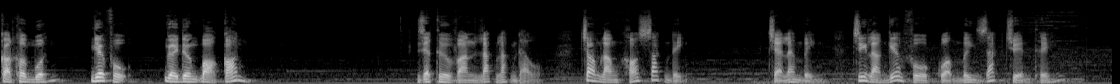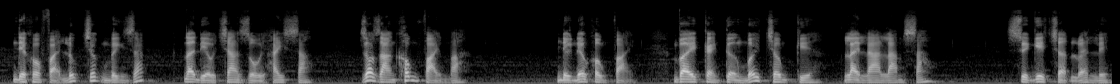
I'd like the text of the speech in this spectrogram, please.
Còn không muốn Nghĩa phụ Người đừng bỏ con. Diệp Thư Văn lắc lắc đầu trong lòng khó xác định. Trẻ lẽ bình chính là nghĩa vụ của Minh Giác truyền thế? Nếu không phải lúc trước Minh Giác Đã điều tra rồi hay sao? Rõ ràng không phải mà. Nhưng nếu không phải, Vậy cảnh tượng mới trông kia Lại là làm sao? Suy nghĩ chợt lóe lên,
